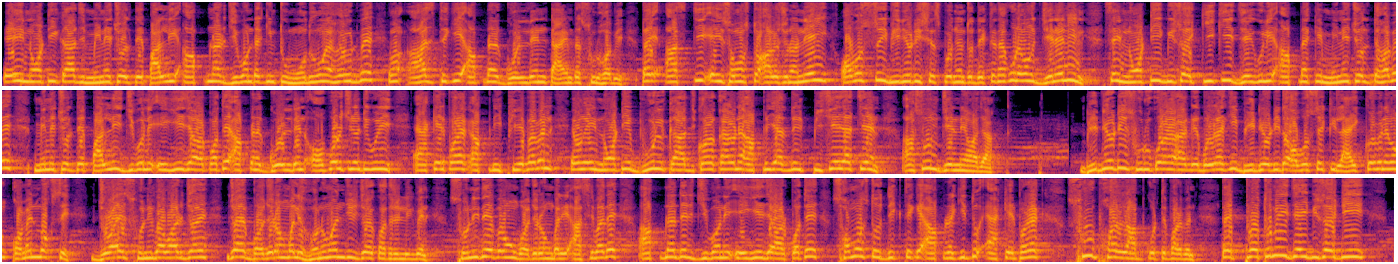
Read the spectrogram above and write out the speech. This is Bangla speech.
এই নটি কাজ মেনে চলতে পারলেই আপনার জীবনটা কিন্তু মধুময় হয়ে উঠবে এবং আজ থেকেই আপনার গোল্ডেন টাইমটা শুরু হবে। তাই আজকে এই সমস্ত আলোচনা নেই। অবশ্যই ভিডিওটি শেষ পর্যন্ত দেখতে থাকুন এবং জেনে নিন সেই নটি বিষয় কি কি যেগুলি আপনাকে মেনে চলতে হবে। মেনে চলতে পারলেই জীবনে এগিয়ে যাওয়ার পথে আপনার গোল্ডেন অপরচুনিটিগুলি একের পর এক আপনি ফিরে পাবেন এবং এই নটি ভুল কাজ করার কারণে আপনি যতদিন পিছিয়ে যাচ্ছেন আসুন জেনে নেওয়া যাক। ভিডিওটি শুরু করার আগে বলে রাখি, ভিডিওটিতে অবশ্যই একটি লাইক করবেন এবং কমেন্ট বক্সে জয় শনি বাবার জয় জয় বজরংবলী হনুমানজির জয় কথাটি লিখবেন। শনিদেব এবং বজরংবলীর আশীর্বাদে আপনাদের জীবনে এগিয়ে যাওয়ার পথে সমস্ত দিক থেকে আপনারা কিন্তু একের পর এক সুফল লাভ করতে পারবেন। তাই প্রথমেই যেই বিষয়টি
